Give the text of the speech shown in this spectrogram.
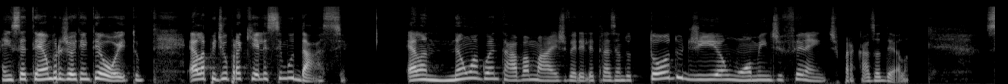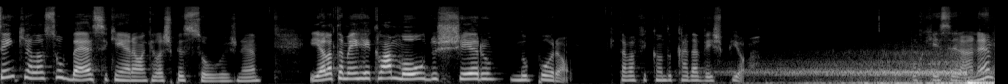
Em setembro de 88, ela pediu para que ele se mudasse. Ela não aguentava mais ver ele trazendo todo dia um homem diferente para casa dela, sem que ela soubesse quem eram aquelas pessoas, né? E ela também reclamou do cheiro no porão, que estava ficando cada vez pior. Por que será, né?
